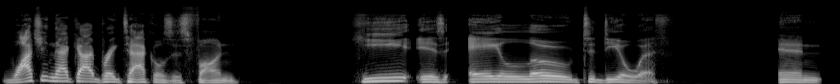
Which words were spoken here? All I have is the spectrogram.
Watching that guy break tackles is fun. He is a load to deal with. And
